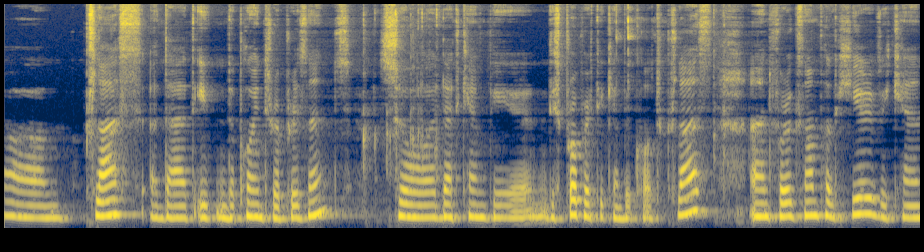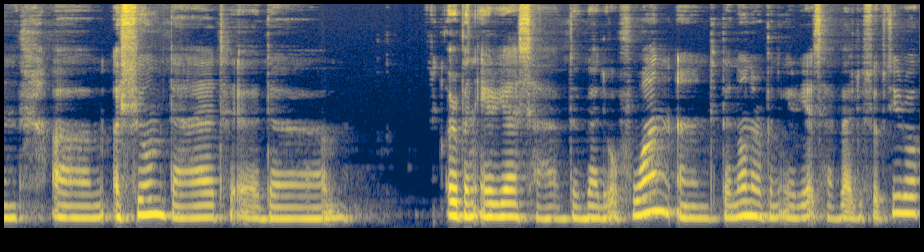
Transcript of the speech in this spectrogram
um, class that it, the point represents. So that can be, this property can be called class. And for example, here we can um, assume that uh, the urban areas have the value of 1 and the non-urban areas have values of 0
